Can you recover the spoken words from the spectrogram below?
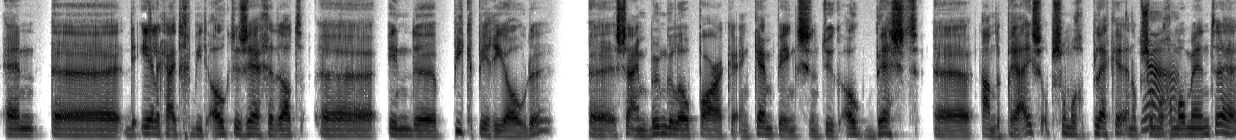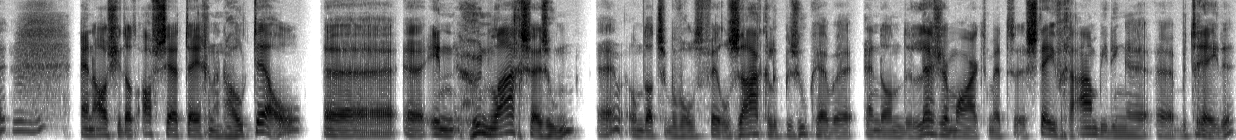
En eh, de eerlijkheid gebiedt ook te zeggen dat eh, in de piekperiode eh, zijn bungalowparken en campings natuurlijk ook best eh, aan de prijs op sommige plekken en op Ja. sommige momenten. Hè. En als je dat afzet tegen een hotel eh, in hun laagseizoen, hè, omdat ze bijvoorbeeld veel zakelijk bezoek hebben en dan de leisuremarkt met stevige aanbiedingen betreden,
